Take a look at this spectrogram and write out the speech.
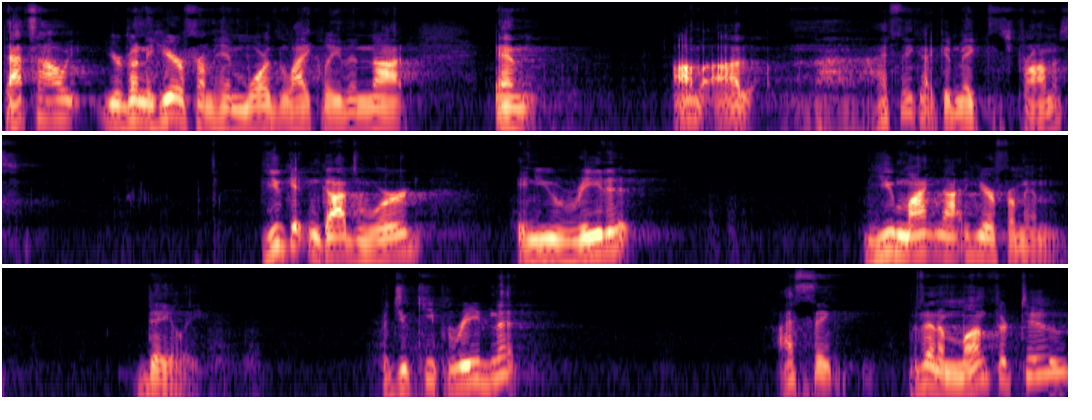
That's how you're going to hear from Him more likely than not. And I, I think I could make this promise. If you get in God's Word and you read it, you might not hear from Him daily. But you keep reading it, I think within a month or two,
